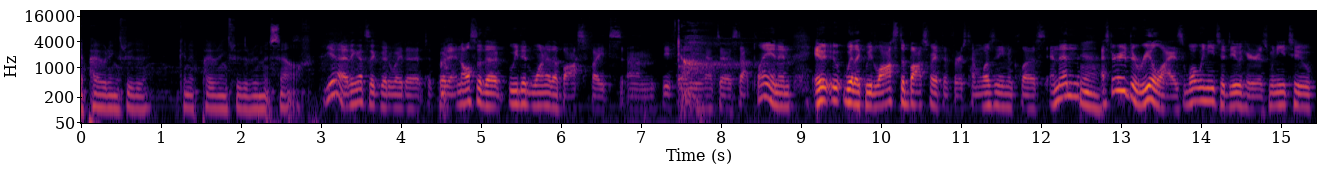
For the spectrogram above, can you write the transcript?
of powering through the, kind of powering through the room itself. Yeah, I think that's a good way to, to put it. And also, the we did one of the boss fights um, before we had to stop playing, and it, it we like we lost the boss fight the first time, wasn't even close. And then Yeah. I started to realize what we need to do here is we need to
